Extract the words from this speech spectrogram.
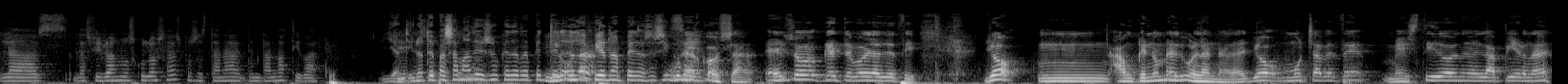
las, las fibras musculosas pues se están a- intentando activar. ¿Y a ti no te pasa como- más de eso que de repente una- la pierna pegas así Una Sí. cosa, eso que te voy a decir. Yo, mm, aunque no me duela nada, yo muchas veces me estiro en la pierna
